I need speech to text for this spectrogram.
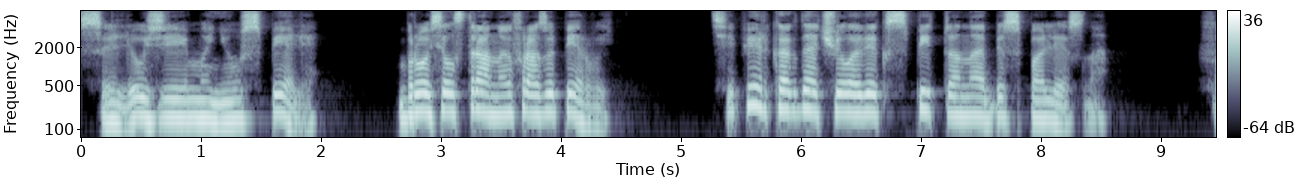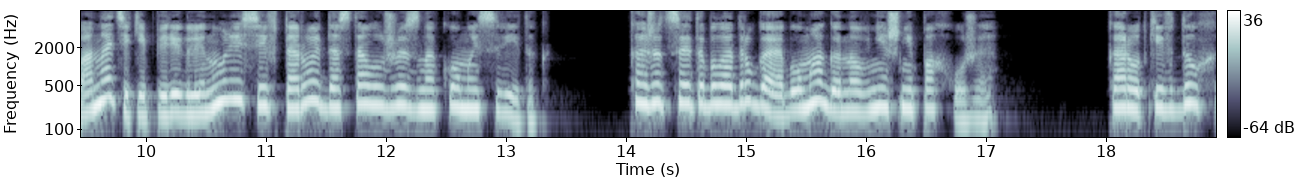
«С иллюзией мы не успели», — бросил странную фразу первый. «Теперь, когда человек спит, она бесполезна». Фанатики переглянулись, и второй достал уже знакомый свиток. Кажется, это была другая бумага, но внешне похожая. Короткий вдох,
